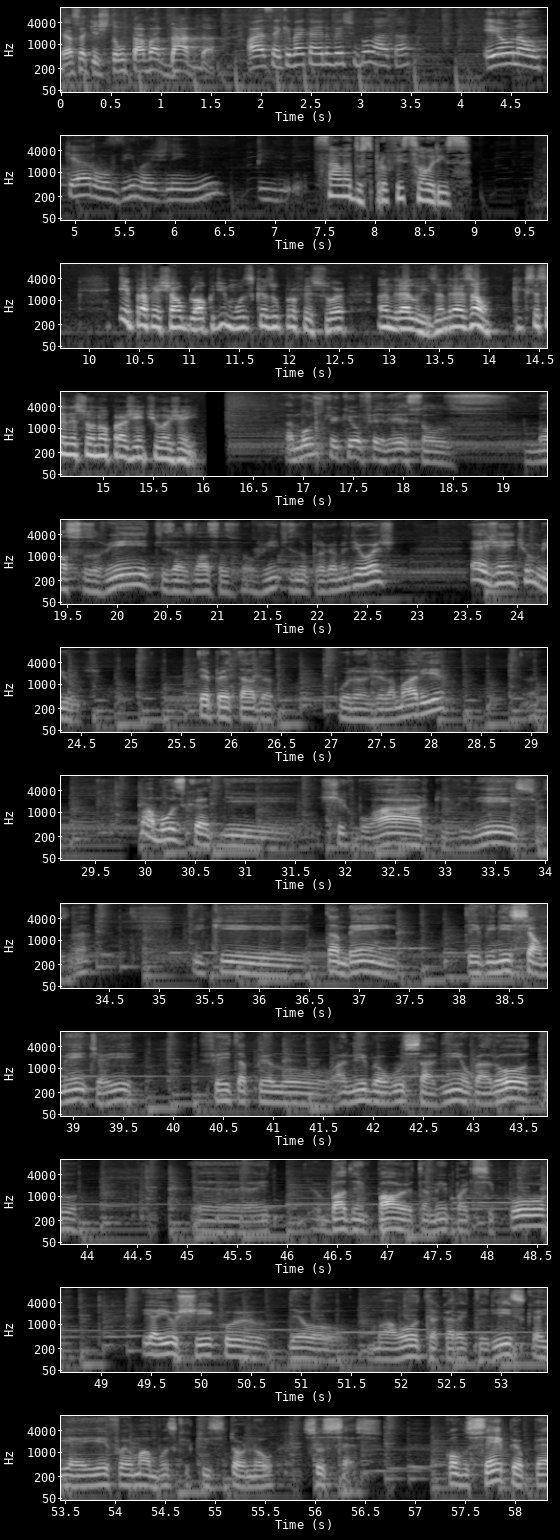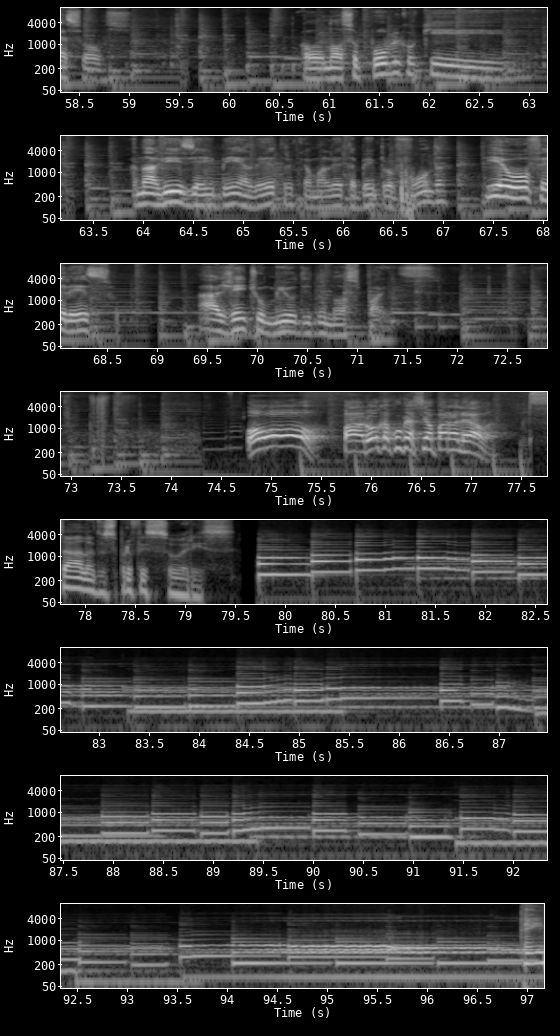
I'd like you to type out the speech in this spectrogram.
Essa questão estava dada. Ó, essa aqui vai cair no vestibular, tá? Eu não quero ouvir mais nenhum pio. Sala dos professores. E para fechar o bloco de músicas, o professor André Luiz. Andrezão, o que, que você selecionou para a gente hoje aí? A música que eu ofereço aos nossos ouvintes, às nossas ouvintes no programa de hoje, é Gente Humilde, interpretada por Angela Maria. Uma música de Chico Buarque, Vinícius, né? E que também teve inicialmente aí feita pelo Aníbal Augusto Sardinha, o garoto. É, o Baden Powell também participou. E aí o Chico deu uma outra característica e aí foi uma música que se tornou sucesso. Como sempre eu peço aos, ao nosso público que analise aí bem a letra, que é uma letra bem profunda, e eu ofereço a gente humilde do nosso país. Ô, ô, ô, parou com a conversinha paralela. Sala dos professores.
